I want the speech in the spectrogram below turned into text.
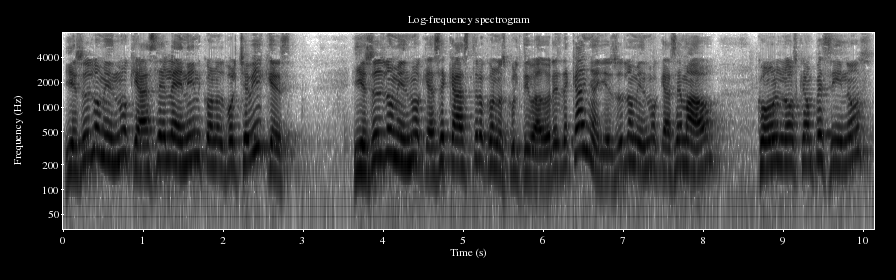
Y eso es lo mismo que hace Lenin con los bolcheviques. Y eso es lo mismo que hace Castro con los cultivadores de caña. Y eso es lo mismo que hace Mao con los campesinos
